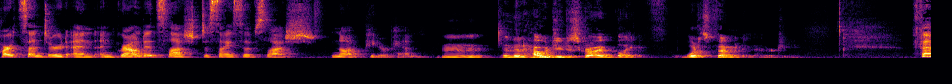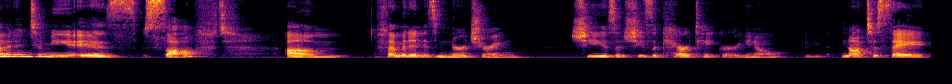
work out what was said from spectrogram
heart centered, and and grounded slash decisive slash not a Peter Pan. Mm. And then how would you describe like what is feminine energy? Feminine to me is soft. Um, feminine is nurturing. She's a, she's a caretaker. You know, not to say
